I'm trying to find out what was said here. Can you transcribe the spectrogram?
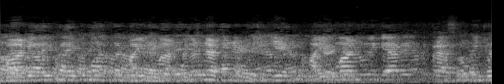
party high high command ਤੱਕ ਹਾਈ ਕਮਾਂਡ ਤੱਕ ਡੈਫੀਨਿਟਲੀ ਇਹ ਹਾਈ ਕਮਾਂਡ ਨੂੰ ਵੀ ਕਹਿ ਰਹੇ ਆ ਤੇ ਪ੍ਰੈਸ ਨੂੰ ਵੀ ਜੋ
